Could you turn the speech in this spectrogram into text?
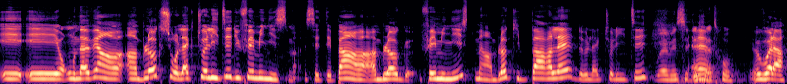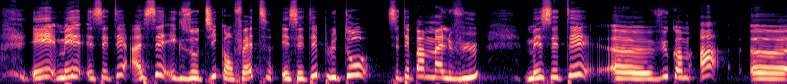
et, et on avait un, un blog sur l'actualité du féminisme. C'était pas un, un blog féministe, mais un blog qui parlait de l'actualité Ouais, mais c'est déjà Euh, trop. voilà. Et mais c'était assez exotique en fait, et c'était plutôt, c'était pas mal vu, mais c'était euh, vu comme ah. Euh,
